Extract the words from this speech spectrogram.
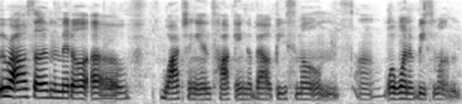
We were also in the middle of watching and talking about B. Simone's, um, well, one of B. Simone's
